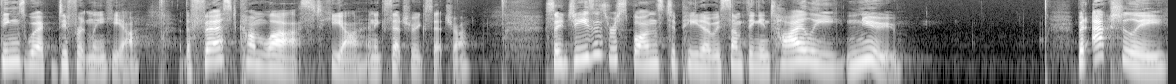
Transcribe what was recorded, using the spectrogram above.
things work differently here. The first come last here, and etc., etc. So Jesus responds to Peter with something entirely new. But actually,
